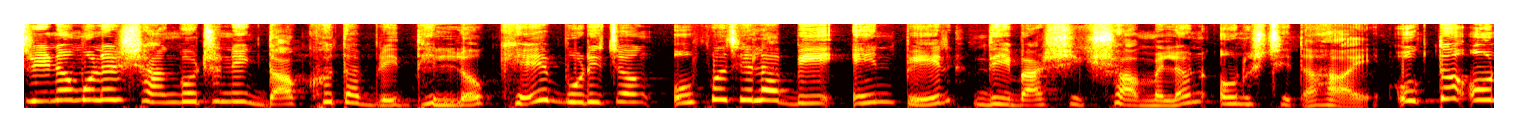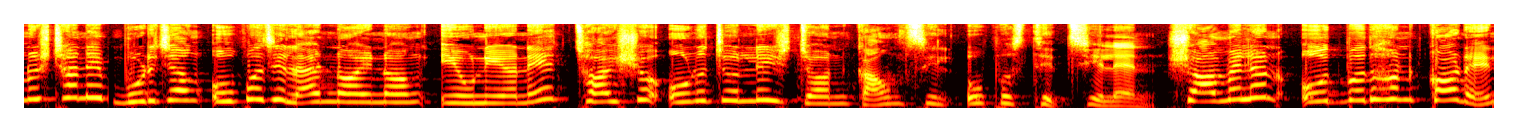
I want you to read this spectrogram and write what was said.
তৃণমূলের সাংগঠনিক দক্ষতা বৃদ্ধির লক্ষ্যে বুড়িচং উপজেলা বিএনপির দ্বিবার্ষিক সম্মেলন অনুষ্ঠিত হয়। উক্ত অনুষ্ঠানে বুড়িচং উপজেলার নয় নং ইউনিয়নে ছয়শো উনচল্লিশ জন কাউন্সিল উপস্থিত ছিলেন। সম্মেলন উদ্বোধন করেন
